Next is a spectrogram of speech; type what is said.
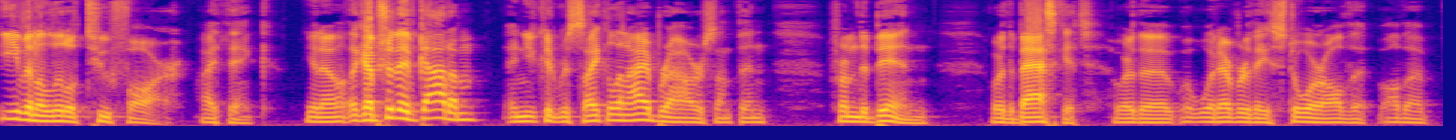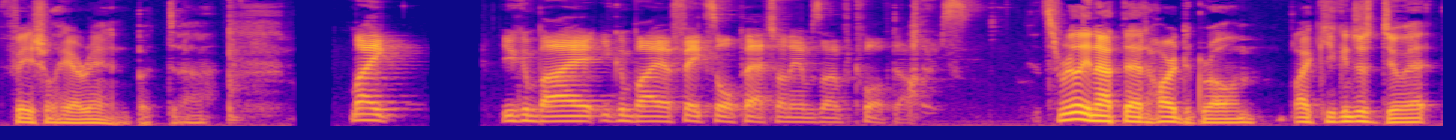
even a little too far. I think you know, like I'm sure they've got them, and you could recycle an eyebrow or something from the bin or the basket or the whatever they store all the all the facial hair in. But uh, Mike, you can buy you can buy a fake soul patch on Amazon for twelve dollars. it's really not that hard to grow them. Like you can just do it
